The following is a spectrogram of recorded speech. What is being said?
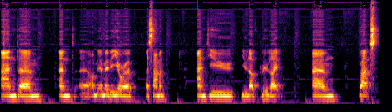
and um, and uh, maybe you're a, a salmon, and you you love blue light, um, but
